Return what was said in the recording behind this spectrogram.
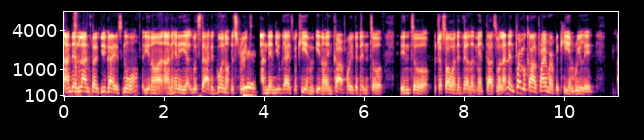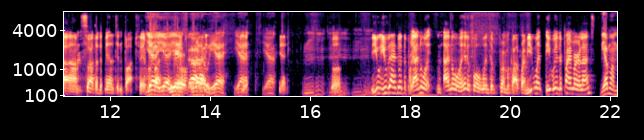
and then Lance, as you guys know, you know, and Henny, we started going up the street, yeah. and then you guys became, you know, incorporated into into just our development as well, and then Pembroke Primer became really um, sort of the melting pot for everybody. Yeah, yeah, yeah, yeah, yeah, yeah, yeah. yeah. Mm-hmm, so mm-hmm. You you guys went to I know I know Henneford went to Pembroke Primary. You went you went to primary lands? Yeah man,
